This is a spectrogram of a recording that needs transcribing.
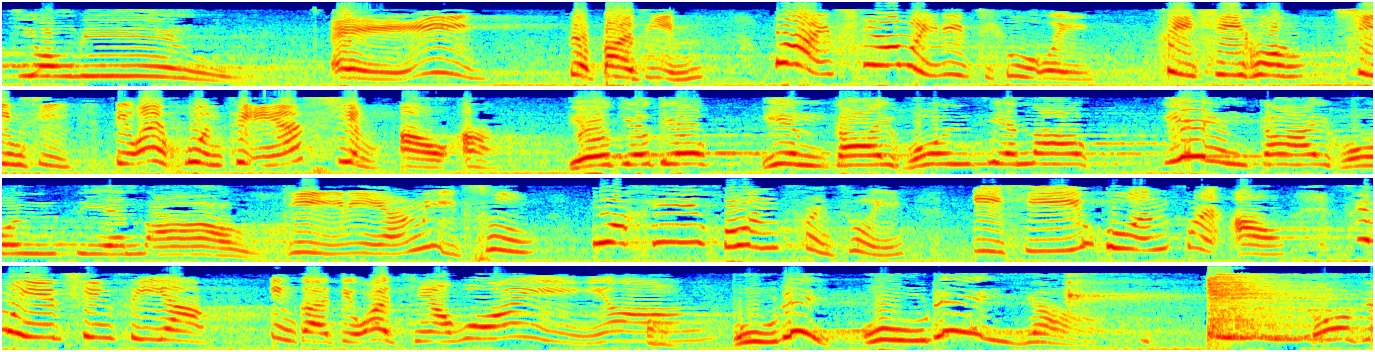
将命。哎，这大人，我来请问你一句话：这喜婚是不是就要婚前先后啊？对对对，应该婚先后，应该婚先后。既然如此，我喜婚在水，伊喜婚在后，这位亲事啊，应该就爱听我的呀。有理有理呀！多谢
